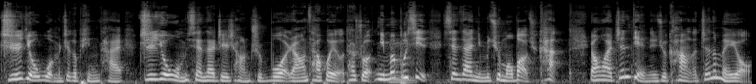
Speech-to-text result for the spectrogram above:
只有我们这个平台，只有我们现在这场直播，然后才会有。他说你们不信，现在你们去某宝去看，然后我还真点进去看了，真的没有，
